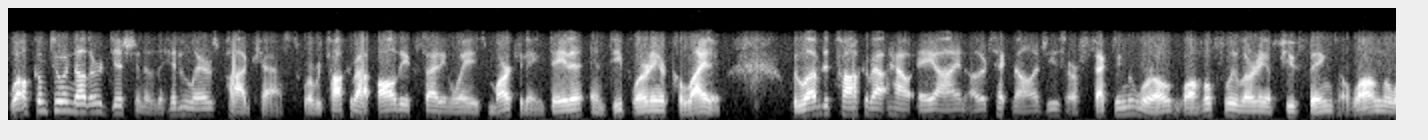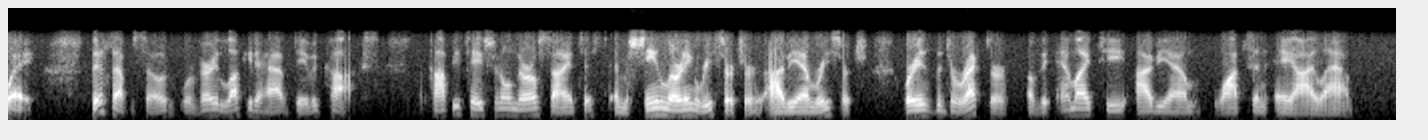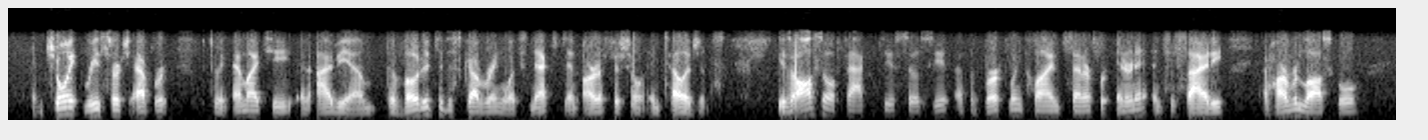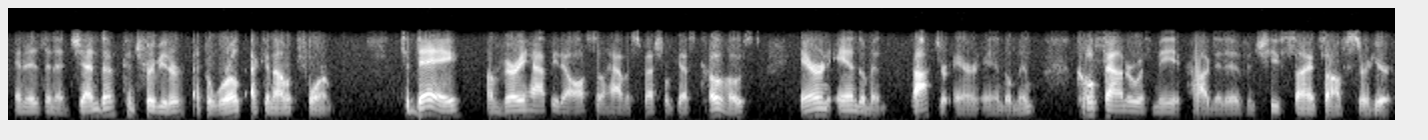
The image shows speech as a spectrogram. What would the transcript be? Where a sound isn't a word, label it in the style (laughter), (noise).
Welcome to another edition of the Hidden Layers podcast, where we talk about all the exciting ways marketing, data, and deep learning are colliding. We love to talk about how AI and other technologies are affecting the world while hopefully learning a few things along the way. This episode, we're very lucky to have David Cox, a computational neuroscientist and machine learning researcher at IBM Research, where he is the director of the MIT IBM Watson AI Lab, a joint research effort between MIT and IBM devoted to discovering what's next in artificial intelligence. He is also a faculty associate at the Berkman Klein Center for Internet and Society at Harvard Law School and is an agenda contributor at the World Economic Forum. Today, I'm very happy to also have a special guest co host, Aaron Andalman, Dr. Aaron Andalman, co founder with me at Cognitiv and Chief Science Officer here.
